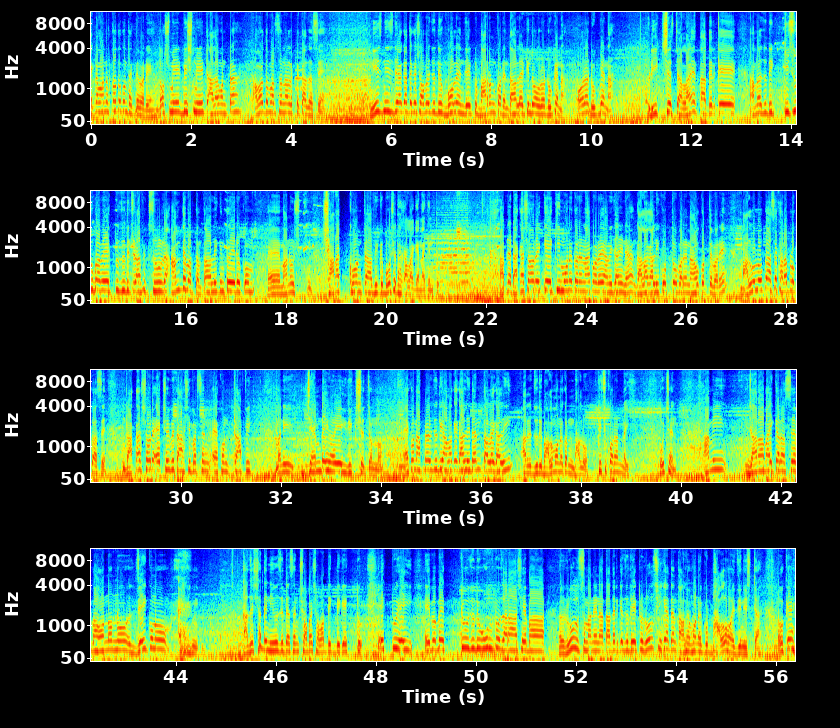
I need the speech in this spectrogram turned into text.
একটা মানুষ কতক্ষণ থাকতে পারে? দশ মিনিট, বিশ মিনিট, আধা ঘণ্টা? আমার তো পার্সোনাল একটা কাজ আছে। নিজ নিজ জায়গা থেকে সবাই যদি বলেন যে একটু বারণ করেন, তাহলে কিন্তু ওরা ঢুকে না, ওরা ঢুকবে না। রিক্সে চালায়, তাদেরকে আমরা যদি কিছুভাবে একটু যদি ট্রাফিক রুলটা আনতে পারতাম, তাহলে কিন্তু এরকম মানুষ সারাক্ষণ ট্রাফিকে বসে থাকা লাগে না কিন্তু। আপনি ঢাকা শহরে কে কি মনে করে না করে, আমি জানি না, গালাগালি করতেও পারে, নাও করতে পারে। ভালো লোক আছে, খারাপ লোক আছে। ঢাকা শহরে একশো ভিতরে আশি পার্সেন্ট এখন ট্রাফিক মানে জ্যামটাই হয় এই রিক্সের জন্য। এখন আপনারা যদি আমাকে গালি দেন, তাহলে গালি, আর যদি ভালো মনে করেন, ভালো। কিছু করার নাই। বুঝছেন? আমি যারা বাইকার আছে বা অন্য অন্য যেই কোনো কাজের সাথে নিয়োজিত আছেন সবাই সবার দিক থেকে একটু একটু এই এইভাবে একটু যদি উল্টো যারা আসে বা রুলস মানে না, তাদেরকে যদি একটু রুলস শিখিয়ে দেন, তাহলে মনে হয় খুব ভালো হয় জিনিসটা ওকে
